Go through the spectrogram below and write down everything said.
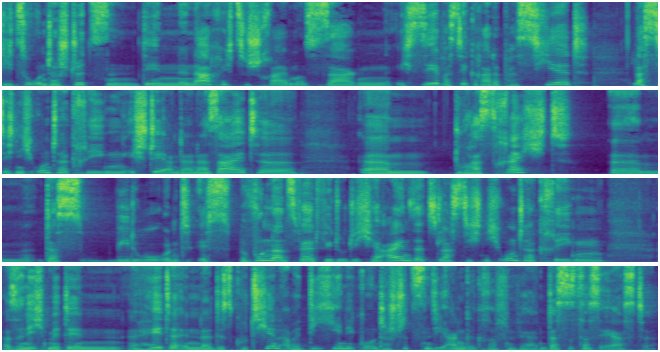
Die zu unterstützen, denen eine Nachricht zu schreiben und zu sagen, ich sehe, was dir gerade passiert, lass dich nicht unterkriegen, ich stehe an deiner Seite, ähm, du hast recht, ähm, das, wie du, und ist bewundernswert, wie du dich hier einsetzt, lass dich nicht unterkriegen. Also nicht mit den HaterInnen da diskutieren, aber diejenigen unterstützen, die angegriffen werden. Das ist das Erste.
